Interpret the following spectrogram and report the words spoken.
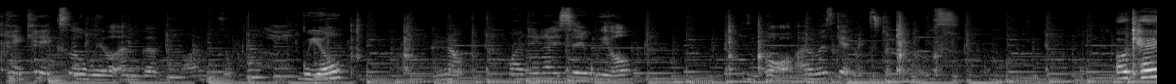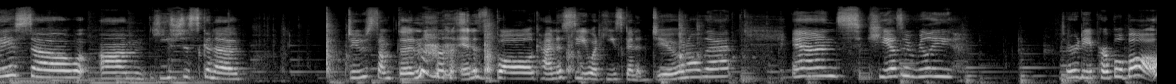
Pancake's little wheel and the bottom of the Wheel. No. Why did I say wheel? His ball. I always get mixed up. Okay, so um, he's just gonna do something in his ball, kind of see what he's gonna do and all that. And he has a really dirty purple ball.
